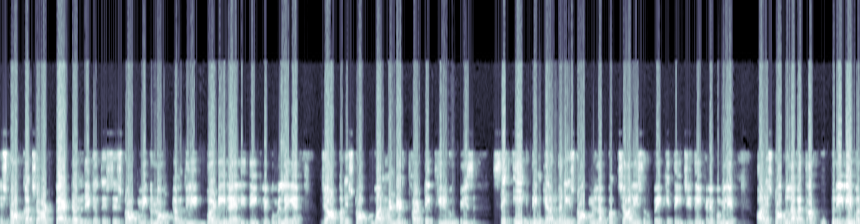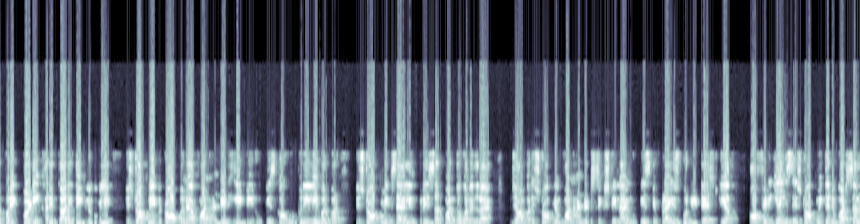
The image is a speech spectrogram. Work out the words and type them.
स्टॉक का चार्ट पैटर्न देखें तो इस स्टॉक में एक लॉन्ग टर्म के लिए एक बड़ी रैली देखने को मिल रही है, जहाँ पर stock one hundred thirty three rupees से एक दिन के अंदर ही स्टॉक में लगभग चालीस रुपए की तेज़ी देखने को मिली और स्टॉक लगातार ऊपरी लेवल पर एक बड़ी खरीदारी देखने को मिली स्टॉक में एक टॉप बनाया वन हंड्रेड एटी रुपीज़ का ऊपरी लेवल पर स्टॉक में एक सेलिंग प्रेशर बनता हुआ नज़र आया, जहाँ पर स्टॉक ने one hundred sixty nine rupees के प्राइस को रिटेस्ट किया और फिर यहीं से स्टॉक में एक रिवर्सल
